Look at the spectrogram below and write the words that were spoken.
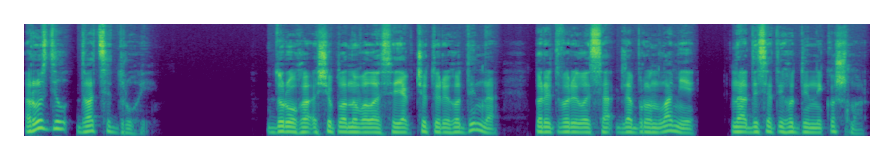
Розділ 22. Дорога, що планувалася як 4-годинна, перетворилася для Бронламії на 10-годинний кошмар.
